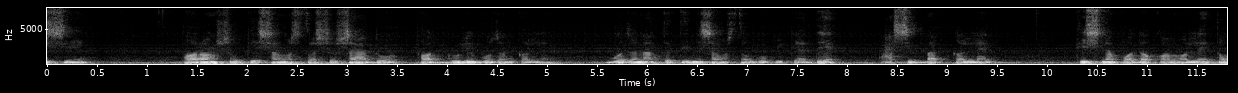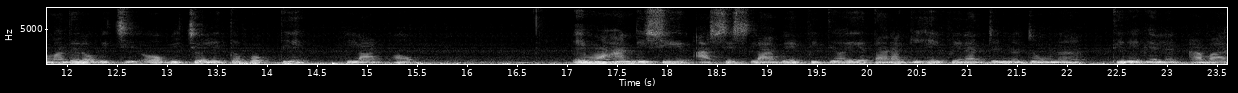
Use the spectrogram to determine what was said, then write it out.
ঋষি পরম সুখে সমস্ত সুস্বাদু পদগুলি ভোজন করলেন। ভোজনার্থে তিনি সমস্ত গোপিকাদের আশীর্বাদ করলেন। কৃষ্ণপদ কমলে তোমাদের অবিচি অবিচলিত ভক্তি লাভ হোক। এই মহান ঋষির আশিস লাভে প্রীতি হয়ে তারা গৃহে ফেরার জন্য যমুনা তীরে গেলেন আবার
